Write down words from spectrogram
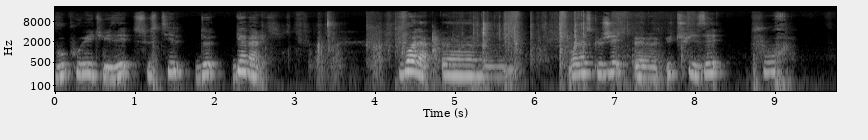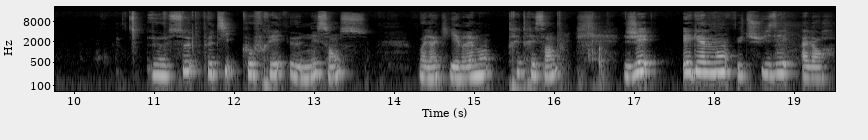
vous pouvez utiliser ce style de gabarit. Voilà, euh, voilà ce que j'ai euh, utilisé pour ce petit coffret naissance. Voilà, qui est vraiment très très simple. J'ai également utilisé, alors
